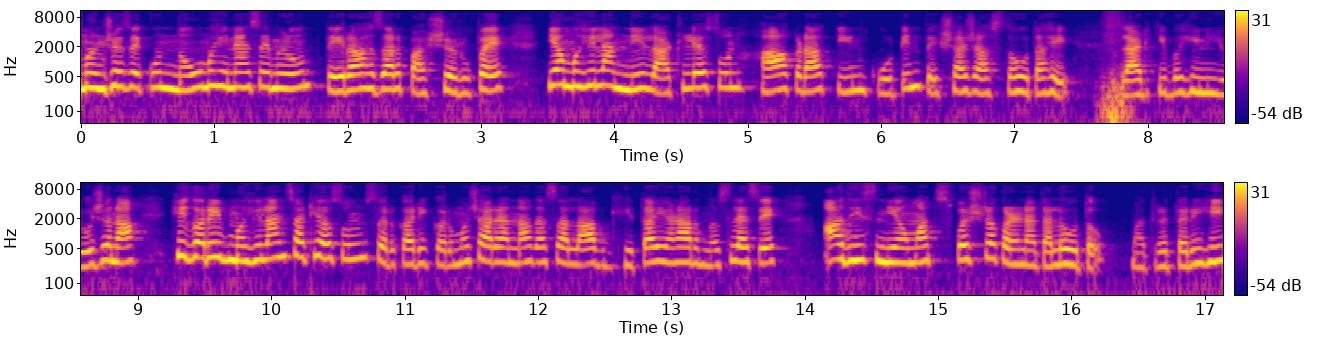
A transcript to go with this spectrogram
म्हणजेच एकूण नऊ महिन्याचे मिळून तेरा हजार पाचशे रुपये या महिलांनी लाटले असून हा आकडा तीन कोटींपेक्षा जास्त होत आहे. लाडकी बहीण योजना ही गरीब महिलांसाठी असून सरकारी कर्मचाऱ्यांना त्याचा लाभ घेता येणार नसल्याचे आधीच नियमात स्पष्ट करण्यात आलं होतं. मात्र तरीही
